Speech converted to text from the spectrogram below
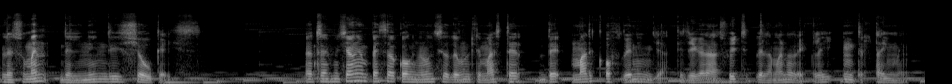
Resumen del Ninja Showcase. La transmisión empezó con el anuncio de un remaster de Mark of the Ninja, que llegará a Switch de la mano de Clay Entertainment.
